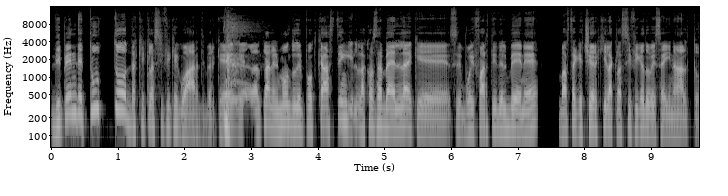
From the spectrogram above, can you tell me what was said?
Dipende tutto da che classifiche guardi, perché in realtà nel mondo del podcasting la cosa bella è che se vuoi farti del bene, basta che cerchi la classifica dove sei in alto.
